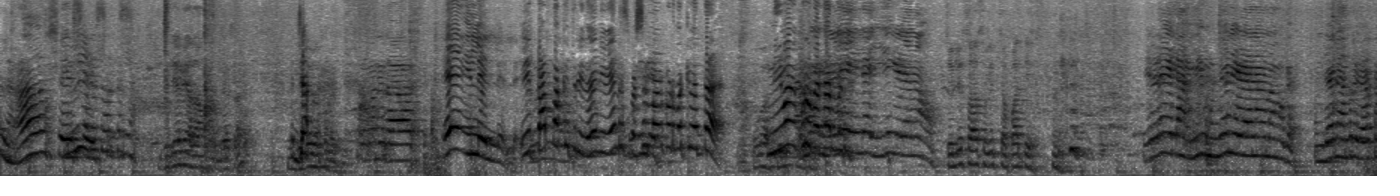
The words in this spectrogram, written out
ಇಲ್ಲ. ಏ ಇಲ್ಲ ಇಲ್ಲ ಇಲ್ಲ. ಇದು ತಪ್ಪಾಕತ್ರಿ ಇದು. ನೀವೇನ್ರ ಸ್ಪೆಷಲ್ ಮಾಡ್ಕೊಡ್ಬೇಕು ಇವತ್ತ? ನೀವ ಇಬ್ರು ಬೇಕಾದ್ರೆ ಚಿಲ್ಲಿ ಸಾಸ್ ವಿತ್ ಚಪಾತಿ. ಹೇಳೇ ಇಲ್ಲ ಈಗ ಮುಂಜಾನೆ ಹೇಳ್ಯಾನ ನಮಗೆ. ಮುಂಜಾನೆ ಅಂದ್ರೆ ಎಷ್ಟು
